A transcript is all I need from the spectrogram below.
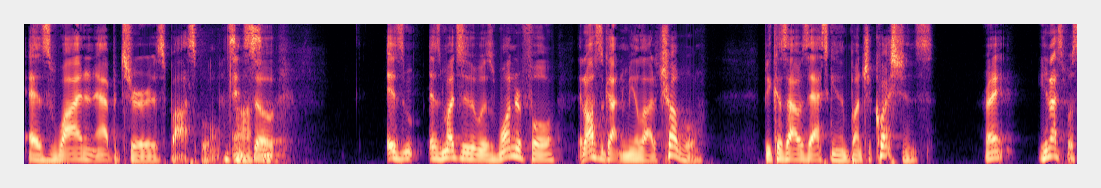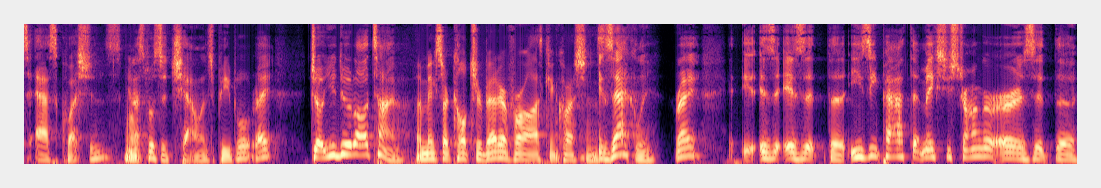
as wide an aperture as possible. and so as as much as it was wonderful, it also got me a lot of trouble because I was asking a bunch of questions, right? You're not supposed to ask questions. You're not oh. supposed to challenge people, right? Joe, you do it all the time. That makes our culture better if we're all asking questions. Exactly. Right. Is is it the easy path that makes you stronger, or is it the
